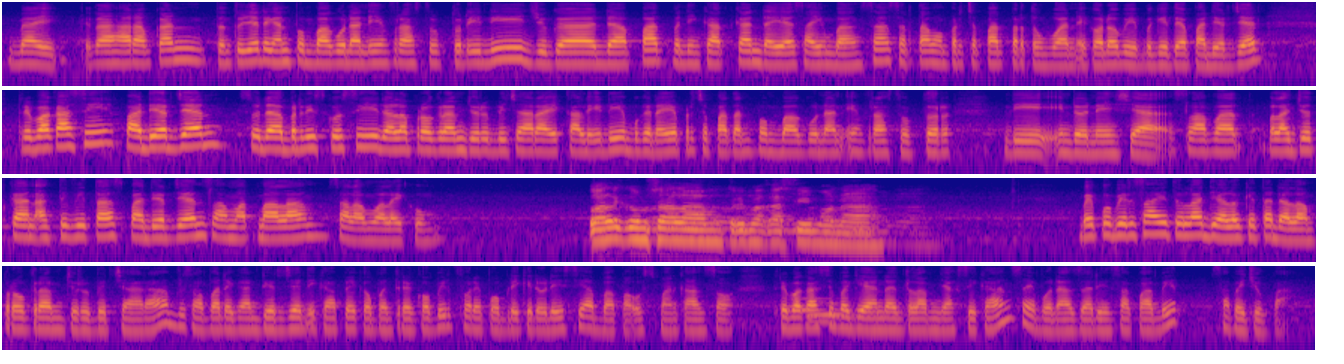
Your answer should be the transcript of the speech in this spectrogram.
Baik, kita harapkan tentunya dengan pembangunan infrastruktur ini juga dapat meningkatkan daya saing bangsa serta mempercepat pertumbuhan ekonomi. Begitu ya Pak Dirjen. Terima kasih Pak Dirjen sudah berdiskusi dalam program juru bicara kali ini mengenai percepatan pembangunan infrastruktur di Indonesia. Selamat melanjutkan aktivitas Pak Dirjen. Selamat malam. Assalamualaikum. Waalaikumsalam. Terima kasih Mona. Baik pemirsa, itulah dialog kita dalam program Juru Bicara bersama dengan Dirjen IKP Kementerian Kominfo Republik Indonesia, Bapak Usman Kanso. Terima kasih bagi Anda yang telah menyaksikan. Saya Bona Azarin Sakpamit. Sampai jumpa.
